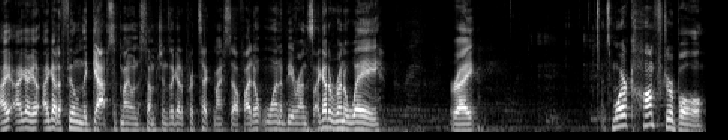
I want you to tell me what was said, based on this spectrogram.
I, I, I gotta fill in the gaps with my own assumptions. I gotta protect myself. I don't wanna be around this. I gotta run away, right? It's more comfortable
